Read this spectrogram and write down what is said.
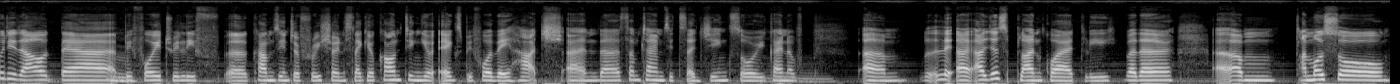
put it out there Mm. before it really f- uh, comes into fruition, it's like you're counting your eggs before they hatch, and uh, sometimes it's a jinx or you kind of. Um, I, I just plan quietly, but uh, um, I'm also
